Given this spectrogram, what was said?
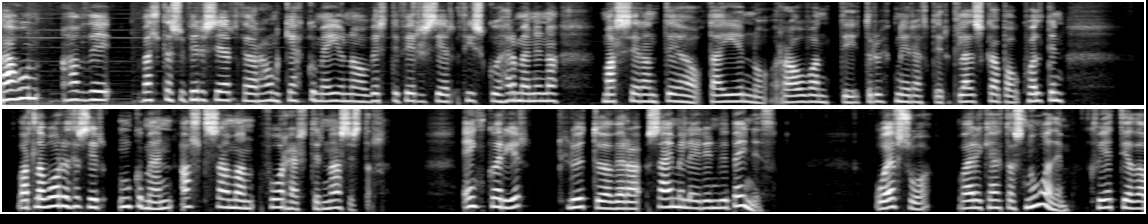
Kahún hafði velt þessu fyrir sér þegar hán gekkum eiguna og virti fyrir sér þýsku hermennina, marserandi á daginn og ráfandi druknir eftir gleðskap á kvöldin, varla voru þessir ungu menn allt saman forhertir nazistar. Engverjir hlutu að vera sæmilegirinn við beinið og ef svo væri ekki hægt að snúa þeim, hvetja þá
